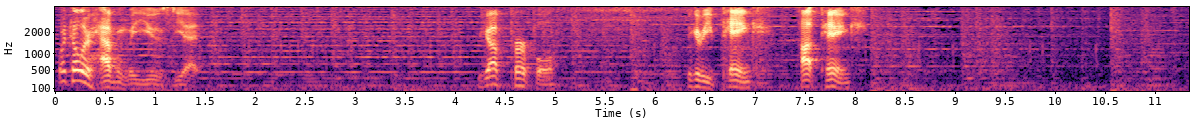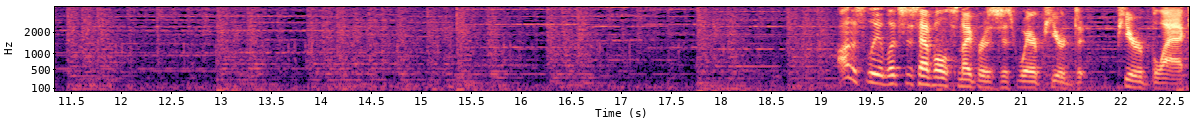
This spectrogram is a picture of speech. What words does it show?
What color haven't we used yet? We got purple. It could be pink. Hot pink. Honestly, let's just have all snipers just wear pure pure black.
